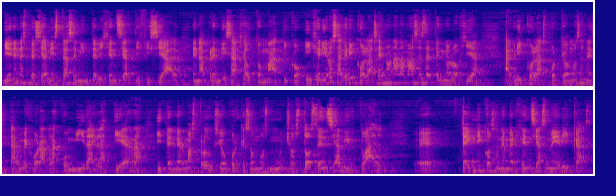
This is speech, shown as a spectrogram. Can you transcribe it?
vienen especialistas en inteligencia artificial, en aprendizaje automático, ingenieros agrícolas, ¿eh? no nada más es de tecnología, agrícolas, porque vamos a necesitar mejorar la comida y la tierra y tener más producción porque somos muchos, docencia virtual, eh, técnicos en emergencias médicas,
